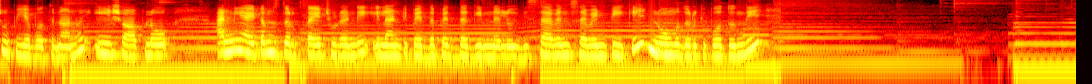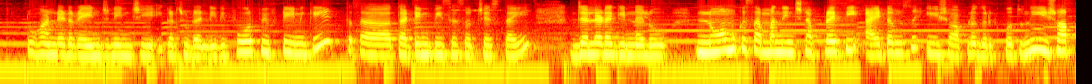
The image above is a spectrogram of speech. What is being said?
చూపించబోతున్నాను ఈ షాప్లో అన్ని ఐటమ్స్ దొరుకుతాయి చూడండి. ఇలాంటి పెద్ద పెద్ద గిన్నెలు ఇవి సెవెన్ సెవెంటీకి నోము దొరికిపోతుంది. టూ హండ్రెడ్ రేంజ్ నుంచి ఇక్కడ చూడండి ఇది ఫోర్ ఫిఫ్టీన్కి థర్టీన్ పీసెస్ వచ్చేస్తాయి. జల్లెడ గిన్నెలు నోముకు సంబంధించిన ప్రతి ఐటమ్స్ ఈ షాప్లో దొరికిపోతుంది. ఈ షాప్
